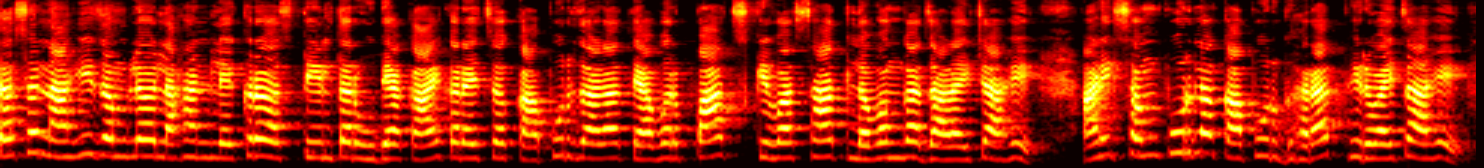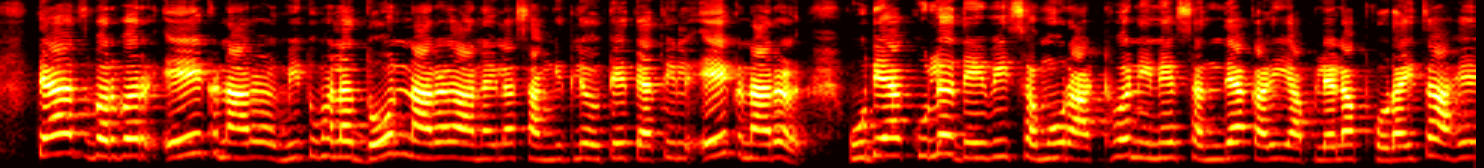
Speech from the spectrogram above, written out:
तसं नाही जमलं लहान लेकरं असतील तर उद्या काय करायचं? कापूर जाळा त्यावर पाच किंवा सात लवंगा जाळायच्या आहे आणि संपूर्ण कापूर घरात फिरवायचा आहे. त्याचबरोबर एक नारळ मी तुम्हाला दोन नारळ आणायला सांगितले होते त्यातील एक नारळ उद्या कुलदेवी समोर आठवणीने संध्याकाळी आपल्याला फोडायचा आहे.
